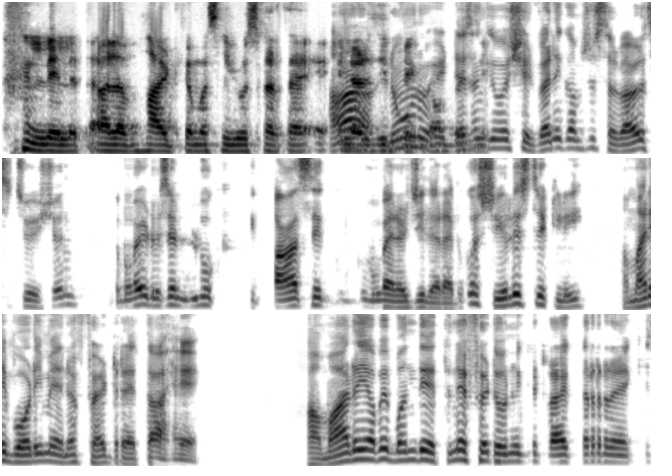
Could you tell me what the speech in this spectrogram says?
ले लेता है मतलब हार्ट का मसल यूज़ करता है एनर्जी it डाउन doesn't करने give a shit. When it comes to survival situation the body doesn't look कि कहाँ से वो एनर्जी ले रहा है because realistically हमारी बॉडी में इनफ फैट रहता है। हमारे यहाँ पे बंदे इतने फिट होने की ट्राई कर रहे हैं कि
